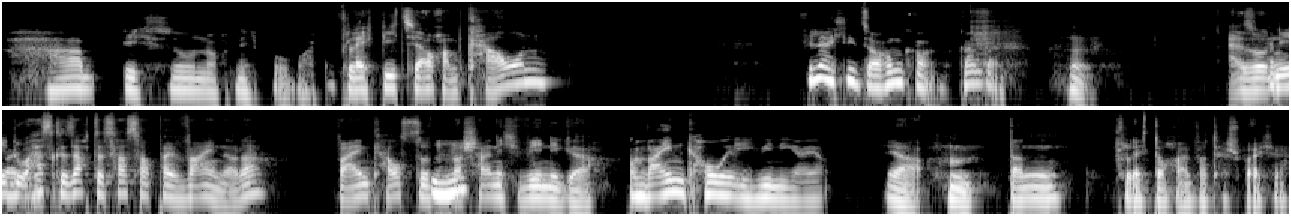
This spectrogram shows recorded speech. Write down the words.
Habe ich so noch nicht beobachtet. Vielleicht liegt's ja auch am Kauen. Vielleicht liegt es auch im Kauen. Kann sein. Also, Ja, nee, du hast gesagt, das hast du auch bei Wein, oder? Wein kaust du Mhm. wahrscheinlich weniger. Und Wein kaue ich weniger, ja. Ja, hm, dann vielleicht doch einfach der Speichel.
